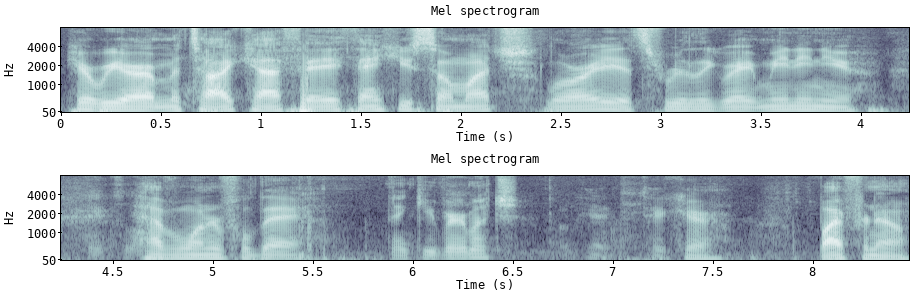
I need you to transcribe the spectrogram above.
here we are at Matai Cafe. Thank you so much, Laurie. It's really great meeting you. Thanks a Have a wonderful day. Thank you very much. Okay. Take care. Bye for now.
